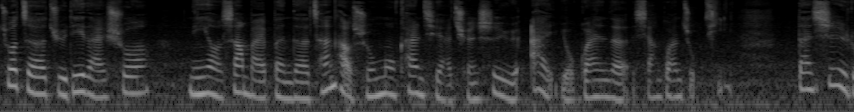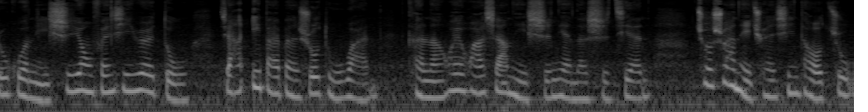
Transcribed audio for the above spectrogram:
作者举例来说，你有上百本的参考书目，看起来全是与爱有关的相关主题。但是，如果你是用分析阅读，将一百本书读完，可能会花上你十年的时间。就算你全心投注，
